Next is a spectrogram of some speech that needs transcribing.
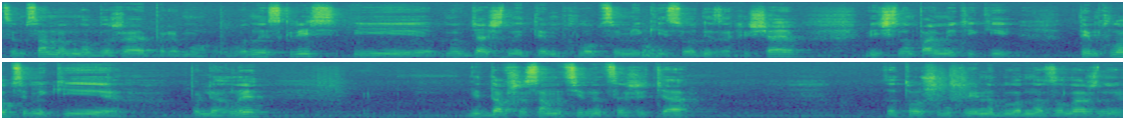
цим самим наближає перемогу. Вони скрізь, і ми вдячні тим хлопцям, які сьогодні захищають вічна пам'ять, які тим хлопцям, які полягли, віддавши саме цінне це життя за те, щоб Україна була незалежною,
